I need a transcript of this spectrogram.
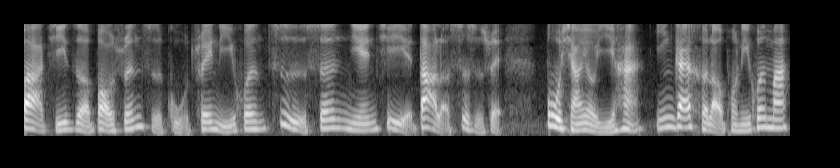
爸急着抱孙子，鼓吹离婚，自身年纪也大了四十岁，不想有遗憾，应该和老婆离婚吗？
